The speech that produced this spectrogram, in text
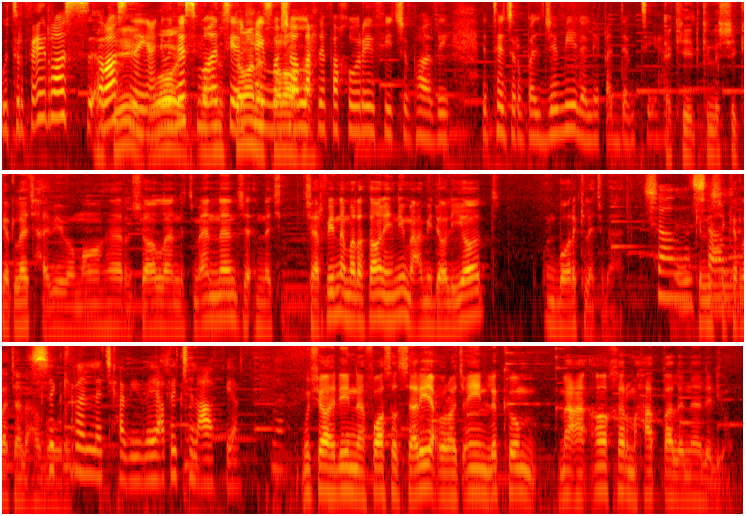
وترفعين راس راسنا يعني. ونفس ما انت الحين ما شاء. الله إحنا فخورين فيك بهذه التجربة الجميلة اللي قدمتيها أكيد كل الشكر لك حبيبة ماهر إن شاء الله نتمنى انك تشرفينا مرة ثانية هنا مع ميداليات ونبارك لك بعد إن شاء الله كل الشكر. لك على حضورك شكرا لك حبيبة يعطيك العافية مشاهدينا فاصل سريع وراجعين لكم مع آخر محطة لنا لليوم.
